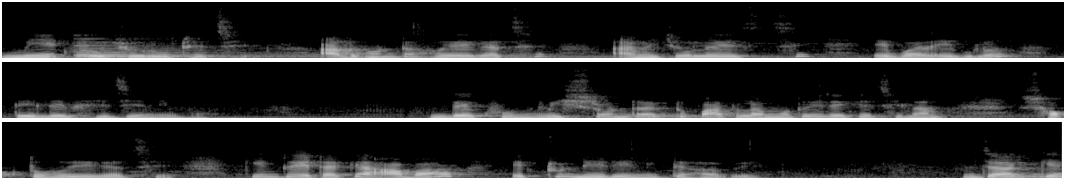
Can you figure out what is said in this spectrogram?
মেঘ প্রচুর উঠেছে। আধ ঘণ্টা হয়ে গেছে, আমি চলে এসেছি। এবার এগুলো তেলে ভেজে নিব। দেখুন, মিশ্রণটা একটু পাতলা মতোই রেখেছিলাম, শক্ত হয়ে গেছে। কিন্তু এটাকে আবার একটু নেড়ে নিতে হবে। যাকগে,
